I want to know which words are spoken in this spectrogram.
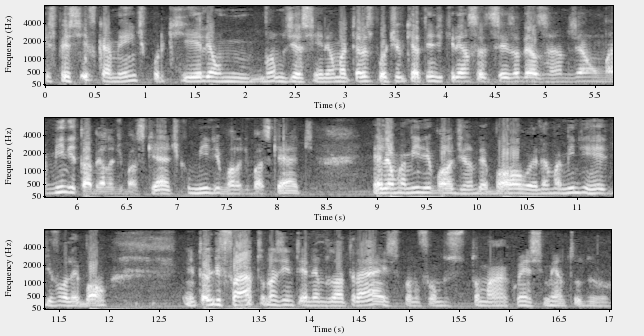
especificamente porque ele é um, vamos dizer assim, é um material esportivo que atende crianças de 6 a 10 anos. É uma mini tabela de basquete, com mini bola de basquete, ele é uma mini bola de handebol, ele é uma mini rede de voleibol. Então, de fato, nós entendemos lá atrás, quando fomos tomar conhecimento do,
